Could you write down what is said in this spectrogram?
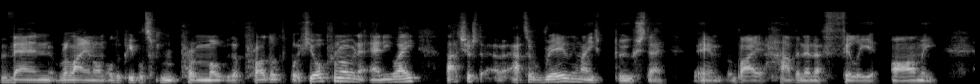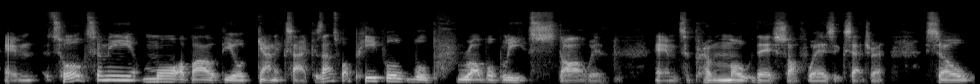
then relying on other people to promote the product. But if you're promoting it anyway, that's just that's a really nice booster um, by having an affiliate army. Um, talk to me more about the organic side because that's what people will probably start with um, to promote their softwares, etc. So,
